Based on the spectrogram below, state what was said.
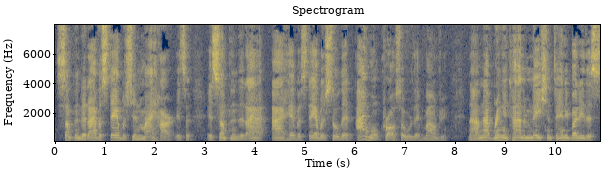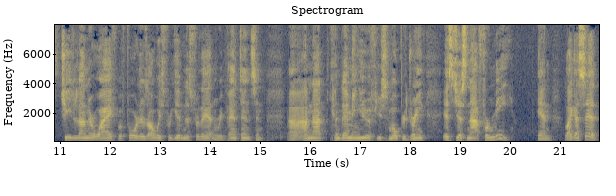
something that I've established in my heart. It's a it's something that I I have established so that I won't cross over that boundary. Now I'm not bringing condemnation to anybody that's cheated on their wife before. There's always forgiveness for that and repentance, and uh, I'm not condemning you if you smoke or drink. It's just not for me. And like I said,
